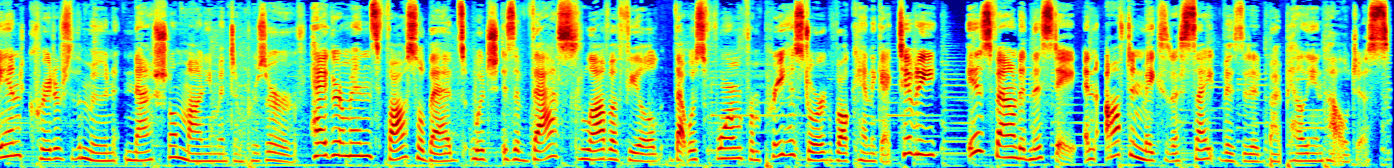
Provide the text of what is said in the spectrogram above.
and Craters of the Moon National Monument and Preserve. Hagerman's fossil beds, which is a vast lava field that was formed from prehistoric volcanic activity, is found in this state and often makes it a site visited by paleontologists.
